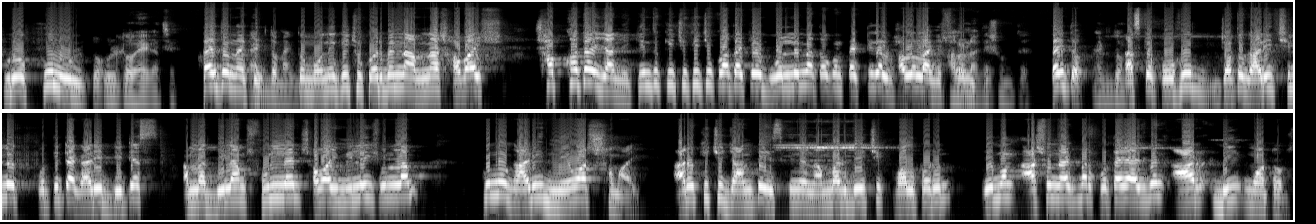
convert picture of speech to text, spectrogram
পুরো ফুল উল্টো। উল্টো হয়ে গেছে। তাই তো নাকি? তো মনে কিছু করবেন না আমরা সবাই সব কথাই জানি কিন্তু কিছু কিছু কথা কেউ বললে না তখন প্র্যাকটিক্যাল ভালো লাগে ভালো লাগে শুনতে। তাই তো? একদম। আজকে বহু যত গাড়ি ছিল প্রতিটা গাড়ির ডিটেলস আমরা দিলাম শুনলেন সবাই মিলেই শুনলাম। কোনো গাড়ি নেওয়ার সময় আরও কিছু জানতে স্ক্রিনে নাম্বার দিয়েছি কল করুন এবং আসুন একবার কোথায় আসবেন R D motors.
